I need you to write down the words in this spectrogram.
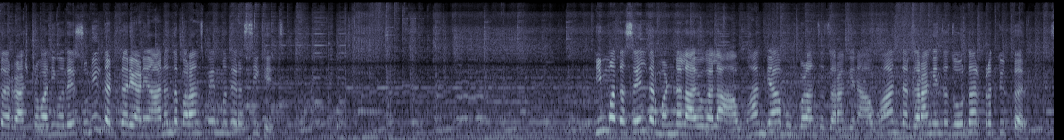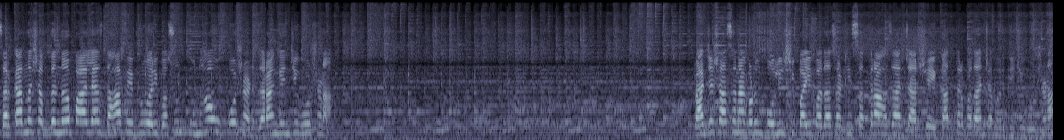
तर राष्ट्रवादीमध्ये सुनील तटकरे आणि आनंद परांजपेंमध्ये रस्सीखेच हिंमत असेल तर मंडल आयोगाला आव्हान द्या भुजबळांचं जरांगेनं आव्हान तर जरांगेंचं जोरदार प्रत्युत्तर. सरकारनं शब्द न पाळल्यास दहा फेब्रुवारीपासून पुन्हा उपोषण जरांगेंची घोषणा. राज्य शासनाकडून पोलीस शिपाई पदासाठी सतरा हजार चारशे एकाहत्तर पदांच्या भरतीची घोषणा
